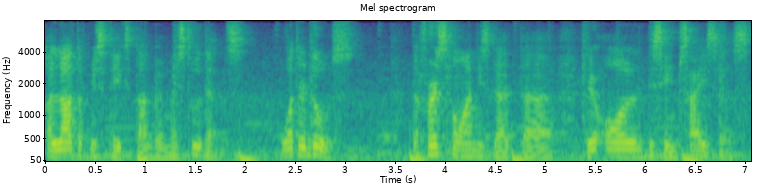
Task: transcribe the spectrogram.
a lot of mistakes done by my students. What are those the first one is that uh, they're all the same sizes.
